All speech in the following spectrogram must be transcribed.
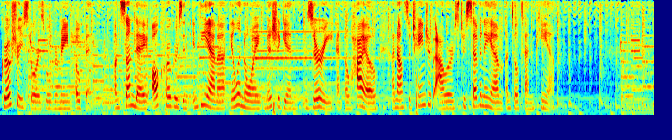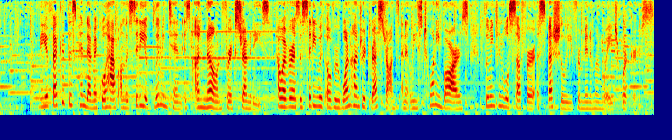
Grocery stores will remain open. On Sunday, all Krogers in Indiana, Illinois, Michigan, Missouri, and Ohio announced a change of hours to 7 a.m. until 10 p.m. The effect that this pandemic will have on the city of Bloomington is unknown for extremities. However, as a city with over 100 restaurants and at least 20 bars, Bloomington will suffer, especially for minimum wage workers.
